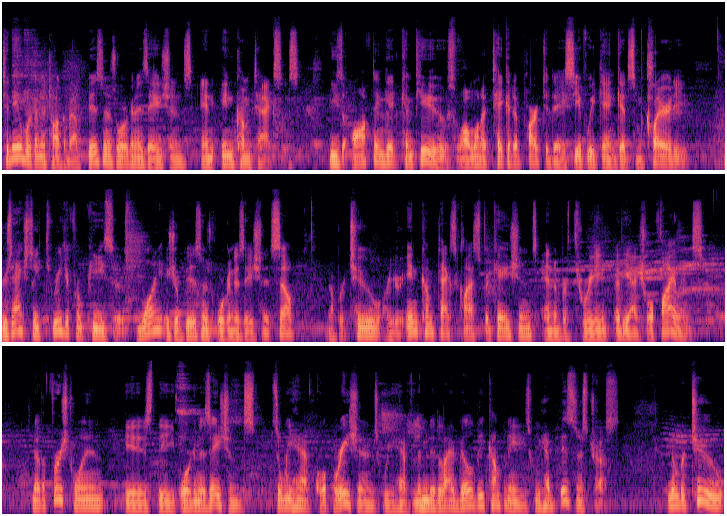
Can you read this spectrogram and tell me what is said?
Today we're going to talk about business organizations and income taxes. These often get confused, well I want to take it apart today, see if we can get some clarity. There's actually three different pieces. One is your business organization itself, number two are your income tax classifications, and number three are the actual filings. Now the first one is the organizations. So we have corporations, we have limited liability companies, we have business trusts. Number two,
